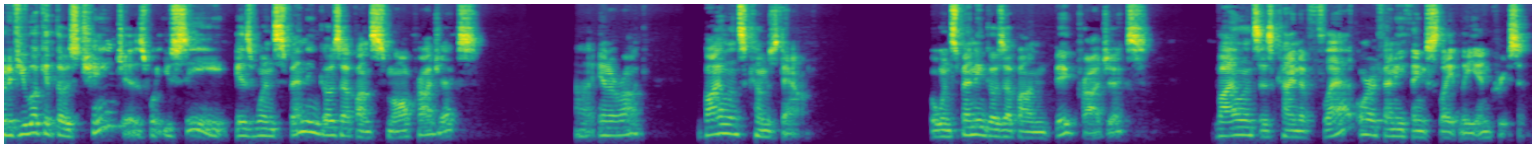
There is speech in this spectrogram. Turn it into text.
But if you look at those changes, what you see is when spending goes up on small projects uh, in Iraq, violence comes down. But when spending goes up on big projects, violence is kind of flat or, if anything, slightly increasing.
